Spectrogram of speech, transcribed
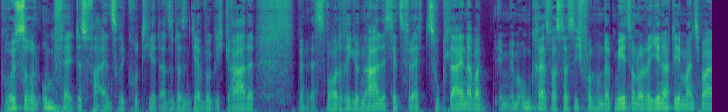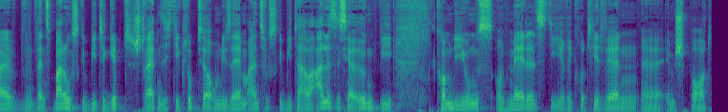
größeren Umfeld des Vereins rekrutiert. Also da sind ja wirklich gerade, das Wort regional ist jetzt vielleicht zu klein, aber im, im Umkreis, was weiß ich, von 100 Metern oder je nachdem, manchmal, wenn es Ballungsgebiete gibt, streiten sich die Clubs ja auch um dieselben Einzugsgebiete, aber alles ist ja irgendwie, kommen die Jungs und Mädels, die rekrutiert werden äh, im Sport,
